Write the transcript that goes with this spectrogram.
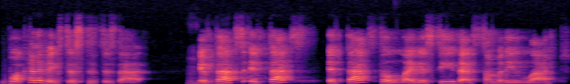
What kind of existence is that? Mhm. If that's if that's if that's the legacy that somebody left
